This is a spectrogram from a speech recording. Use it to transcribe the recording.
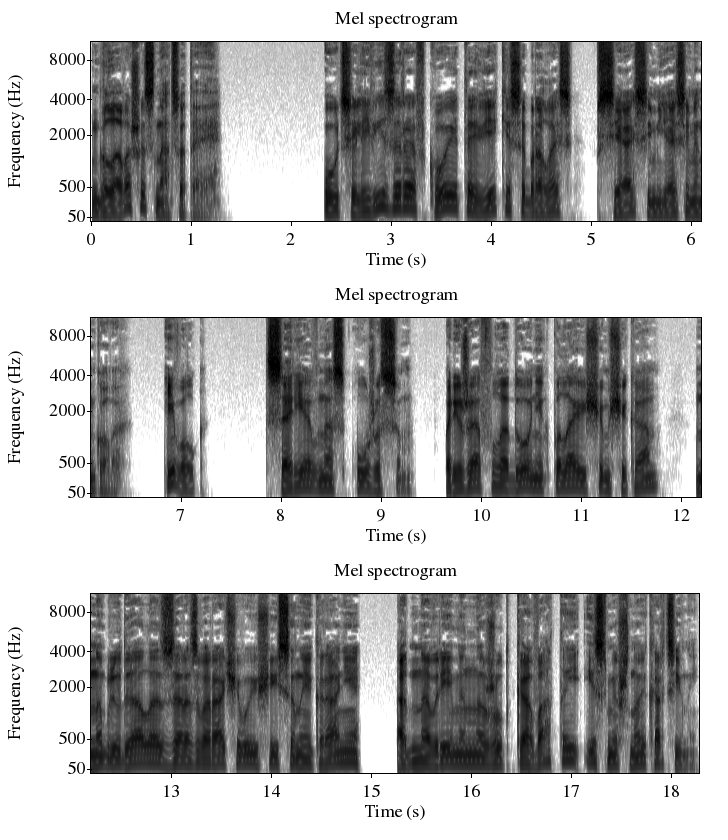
Глава 16. У телевизора в кои-то веки собралась вся семья Семенковых. И волк. Царевна с ужасом, прижав ладони к пылающим щекам, наблюдала за разворачивающейся на экране одновременно жутковатой и смешной картиной.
